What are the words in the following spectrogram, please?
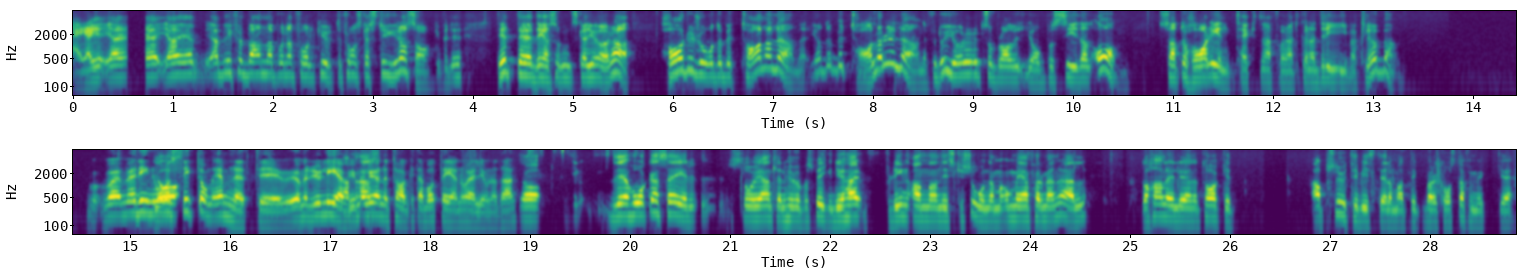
Nej, jag, jag, jag, jag, jag blir förbannad på när folk utifrån ska styra saker. För det, det är inte det som ska göra. Har du råd att betala löner, ja då betalar du löner för då gör du ett så bra jobb på sidan om. Så att du har intäkterna för att kunna driva klubben. Vad är din Ja. åsikt om ämnet? Eh, Ja, men du lever Ja, ju men med alltså- lönetaket där borta i NHL, Jonathan. Ja, det Håkan säger slår egentligen huvudet på spiken. Det är ju här, för din annan diskussion. Om man jämför med NHL, då handlar ju lönetaket absolut till viss del om att det börjar kosta för mycket,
